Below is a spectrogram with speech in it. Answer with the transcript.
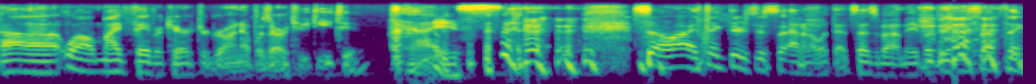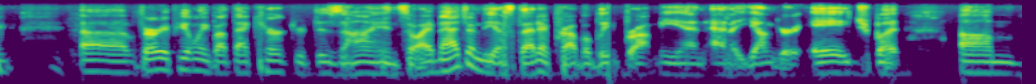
Uh, well, my favorite character growing up was R2D2. Nice. so I think there's just I don't know what that says about me, but there's just something uh, very appealing about that character design. So I imagine the aesthetic probably brought me in at a younger age. But um,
